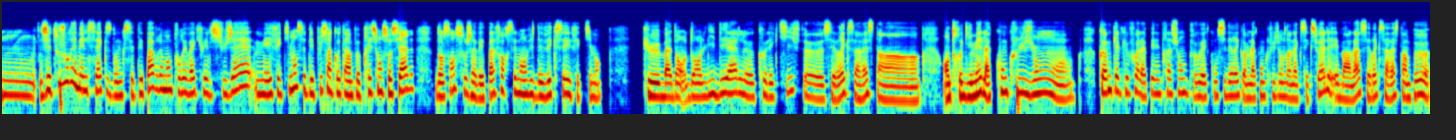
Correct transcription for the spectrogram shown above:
Mmh, j'ai toujours aimé le sexe, donc c'était pas vraiment pour évacuer le sujet, mais effectivement, c'était plus un côté un peu pression sociale, dans le sens où j'avais pas forcément envie de les vexer, effectivement. Que bah, dans, dans l'idéal collectif, euh, c'est vrai que ça reste un, entre guillemets, la conclusion, euh, comme quelquefois la pénétration peut être considérée comme la conclusion d'un acte sexuel, et ben là, c'est vrai que ça reste un peu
